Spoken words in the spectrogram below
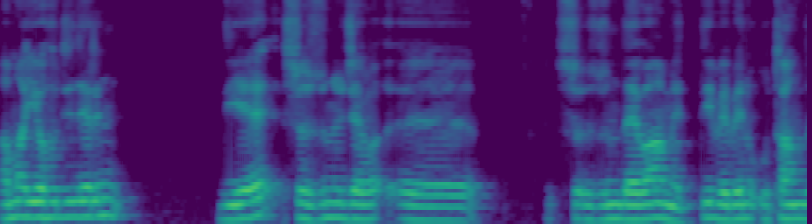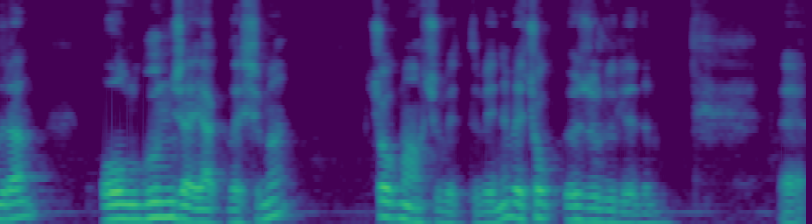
Ama Yahudilerin diye sözünü ceva- e, sözün devam ettiği ve beni utandıran olgunca yaklaşımı çok mahcup etti beni ve çok özür diledim. Ee,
